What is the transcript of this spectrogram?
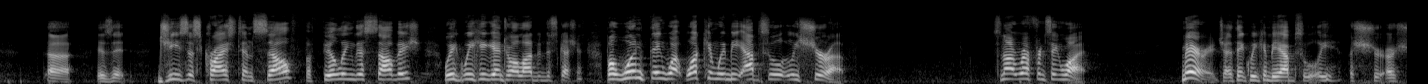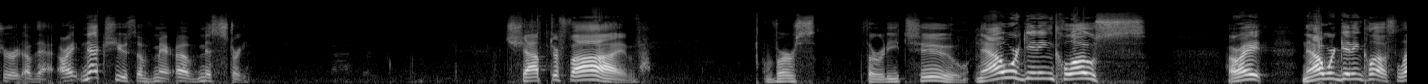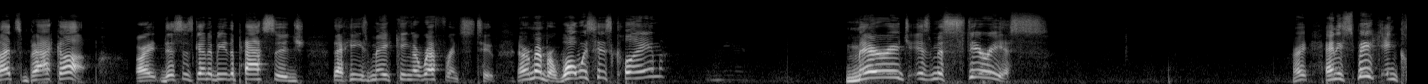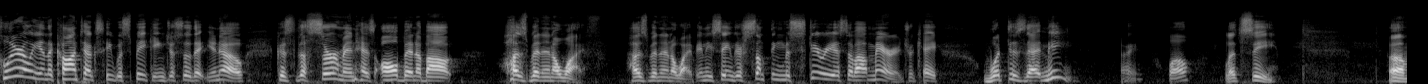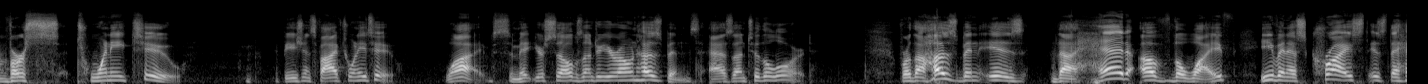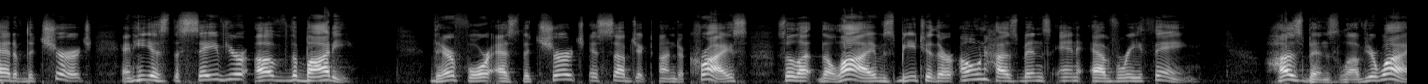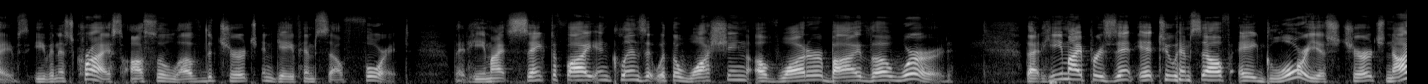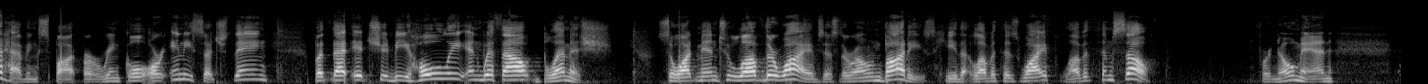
uh, is it Jesus Christ himself fulfilling this salvation? We, we could get into a lot of discussions. But one thing, what, what can we be absolutely sure of? It's not referencing what? Marriage. I think we can be absolutely assur- assured of that. All right, next use of, of mystery. Chapter 5, verse 32. Now we're getting close. All right, now we're getting close. Let's back up. All right, this is going to be the passage that he's making a reference to. Now remember, what was his claim? Marriage is mysterious. Right? And he's speaking clearly in the context he was speaking, just so that you know, because the sermon has all been about husband and a wife. Husband and a wife. And he's saying there's something mysterious about marriage. Okay, what does that mean? All right. Well, let's see. Um, verse 22. Ephesians 5:22. Wives, submit yourselves unto your own husbands as unto the Lord. For the husband is the head of the wife, even as Christ is the head of the church, and he is the Savior of the body. Therefore, as the church is subject unto Christ, so let the wives be to their own husbands in everything. Husbands, love your wives, even as Christ also loved the church and gave himself for it, that he might sanctify and cleanse it with the washing of water by the word that he might present it to himself a glorious church, not having spot or wrinkle or any such thing, but that it should be holy and without blemish. So ought men to love their wives as their own bodies. He that loveth his wife loveth himself. For no man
